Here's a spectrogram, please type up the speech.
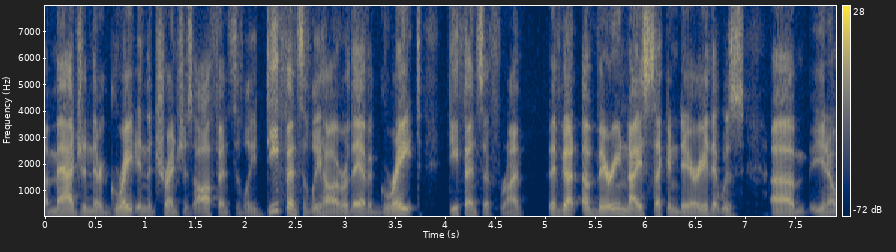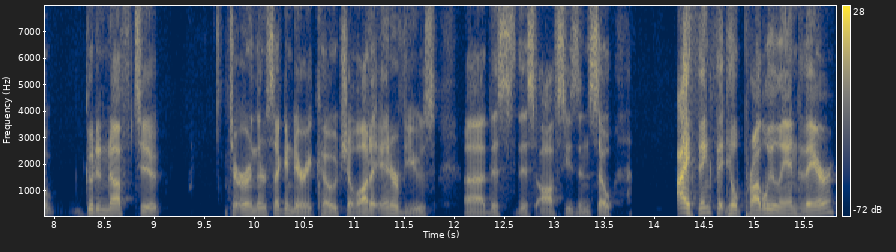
imagine they're great in the trenches offensively. Defensively, however, they have a great defensive front. They've got a very nice secondary that was, um, you know, good enough to to earn their secondary coach a lot of interviews uh, this this offseason. So I think that he'll probably land there.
